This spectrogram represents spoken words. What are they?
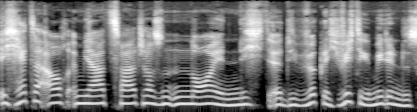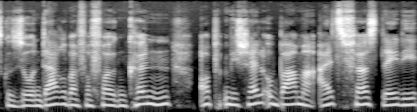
Ich hätte auch im Jahr 2009 nicht äh, die wirklich wichtige Mediendiskussion darüber verfolgen können, ob Michelle Obama als First Lady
